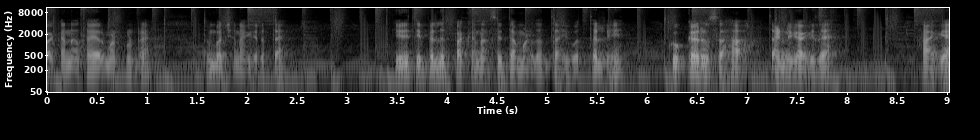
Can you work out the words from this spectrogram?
ಪಾಕನ ತಯಾರು ಮಾಡಿಕೊಂಡ್ರೆ ತುಂಬ ಚೆನ್ನಾಗಿರುತ್ತೆ. ಈ ರೀತಿ ಬೆಲ್ಲದ ಪಾಕನ ಸಿದ್ಧ ಮಾಡಿದಂಥ ಈ ಹೊತ್ತಲ್ಲಿ ಕುಕ್ಕರು ಸಹ ತಣ್ಣಗಾಗಿದೆ. ಹಾಗೆ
